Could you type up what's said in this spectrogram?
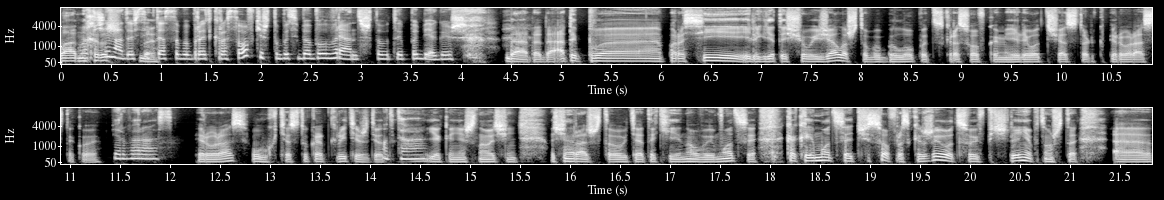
Ладно, Вообще хорошо. надо всегда да. с собой брать кроссовки, чтобы у тебя был вариант, что ты побегаешь. Да, да, да. А ты по, по России или где-то еще выезжала, чтобы был опыт с кроссовками? Или вот сейчас только первый раз такое? Первый раз. Первый раз? Ух, тебя столько открытий ждет. Да. Я, конечно, очень, очень рад, что у тебя такие новые эмоции. Как и эмоции от часов. Расскажи вот свои впечатления, потому что э, а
